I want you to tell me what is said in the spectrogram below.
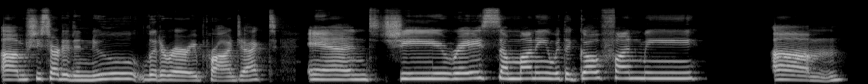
um she started a new literary project and she raised some money with a gofundme um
